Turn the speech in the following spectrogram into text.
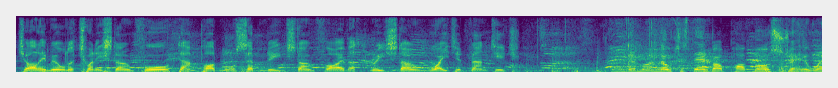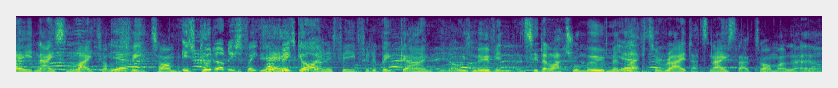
Charlie Milner, 20 stone four. Dan Podmore, 17 stone five. A three stone weight advantage. And I noticed there about Podmore straight away, nice and light on Yeah. the feet, Tom. He's good on his feet yeah, for a big guy. he's good on his feet for the big guy. You know, he's moving. See the lateral movement, Yeah. left to right. That's nice, that Tom. I uh,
